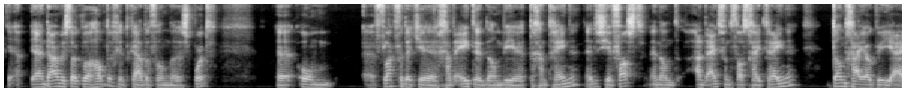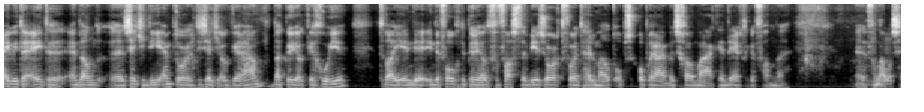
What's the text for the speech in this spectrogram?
Ja, ja, en daarom is het ook wel handig in het kader van sport om vlak voordat je gaat eten dan weer te gaan trainen. dus je vast en dan aan het eind van de vast ga je trainen. Dan ga je ook weer je eiwitten eten en dan zet je die mTOR, die zet je ook weer aan. Dan kun je ook weer groeien. Terwijl je in de, in de volgende periode van vasten weer zorgt voor het helemaal het opruimen, het schoonmaken en dergelijke van, uh, uh, van alles.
